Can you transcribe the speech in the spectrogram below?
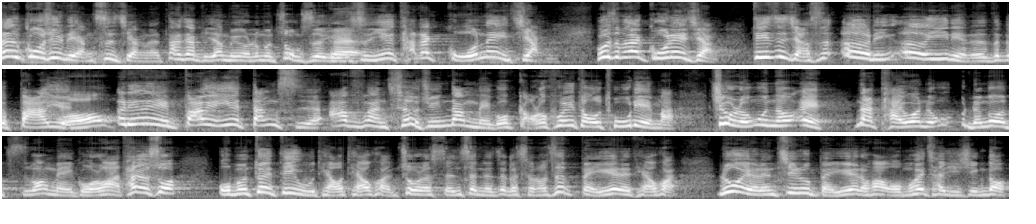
但是过去两次讲了，大家比较没有那么重视的原因，是因为他在国内讲。为什么在国内讲？第一次讲是二零二一年的这个八月，二零二一年八月，因为当时阿富汗撤军让美国搞得灰头土脸嘛，就有人问他说：“哎，那台湾的能够指望美国的话？”他就说：“我们对第五条条款做了神圣的这个承诺，这是北约的条款。如果有人进入北约的话，我们会采取行动。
